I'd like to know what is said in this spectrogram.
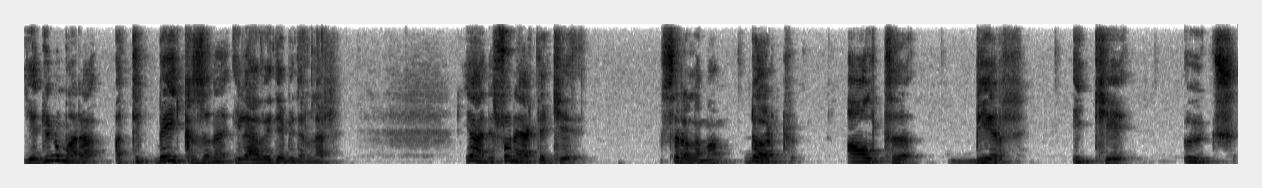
7 numara Atik Bey kızını ilave edebilirler. Yani son ayaktaki sıralamam 4, 6, 1, 2, 3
